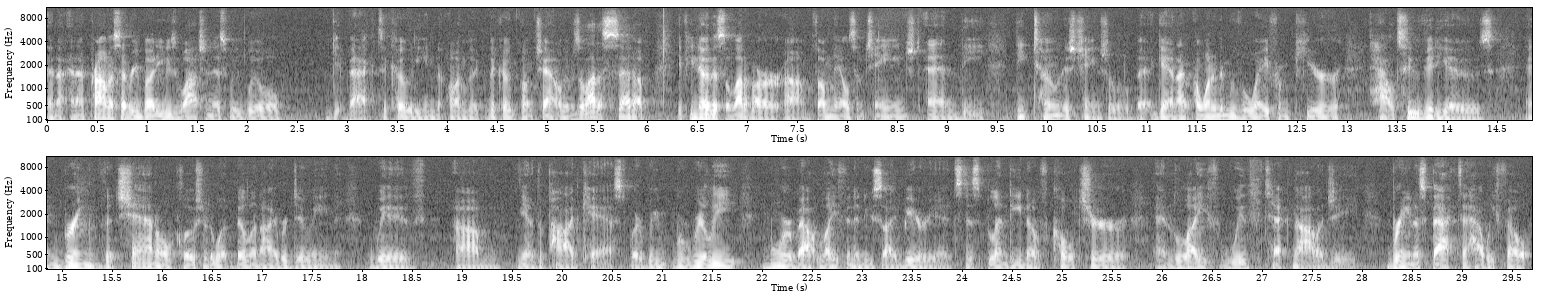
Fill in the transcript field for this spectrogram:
and I, and I promise everybody who's watching this, we will get back to coding on the, the Code Punk channel. There was a lot of setup. If you notice, a lot of our um, thumbnails have changed and the, the tone has changed a little bit. Again, I, I wanted to move away from pure how-to videos and bring the channel closer to what Bill and I were doing with um, you know the podcast, where we were really more about life in the New Siberia. It's this blending of culture and life with technology, bringing us back to how we felt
